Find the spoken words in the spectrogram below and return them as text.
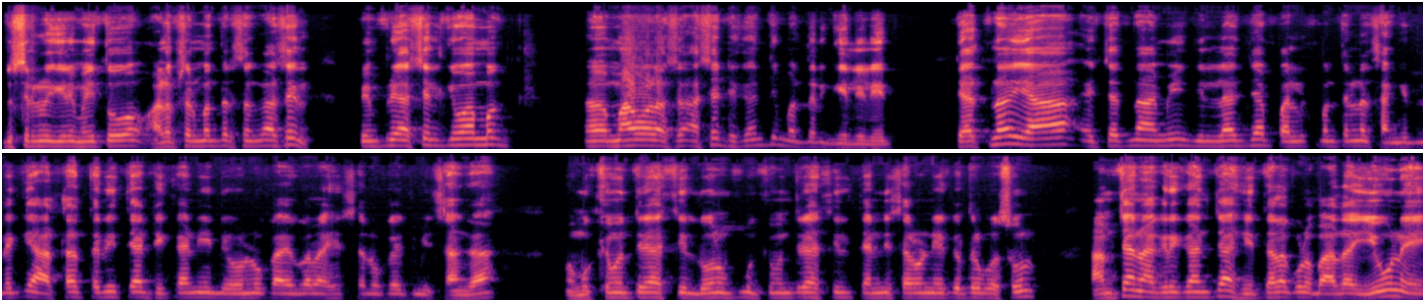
दुसरीकडे गेली. म्हणजे तो हडपसर मतदारसंघ असेल पिंपरी असेल किंवा मग मावळ असं अशा ठिकाणी ती मतदान गेलेली आहेत. त्यातनं या याच्यातनं आम्ही जिल्ह्याच्या पालकमंत्र्यांना सांगितलं की आता तरी त्या ठिकाणी निवडणूक आयोगाला हे सर्व काही तुम्ही सांगा. मुख्यमंत्री असतील दोन उपमुख्यमंत्री असतील त्यांनी सर्वांनी एकत्र बसून आमच्या नागरिकांच्या हिताला कुठं बाधा येऊ नये.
